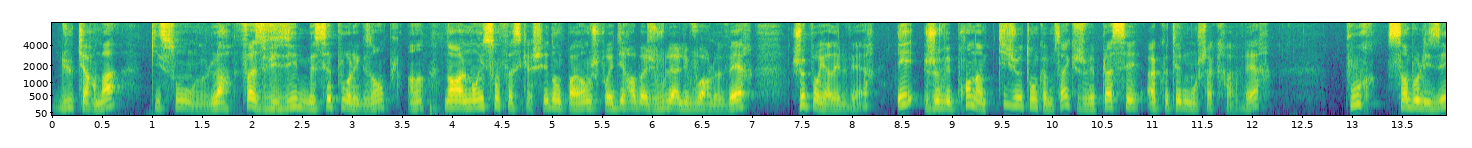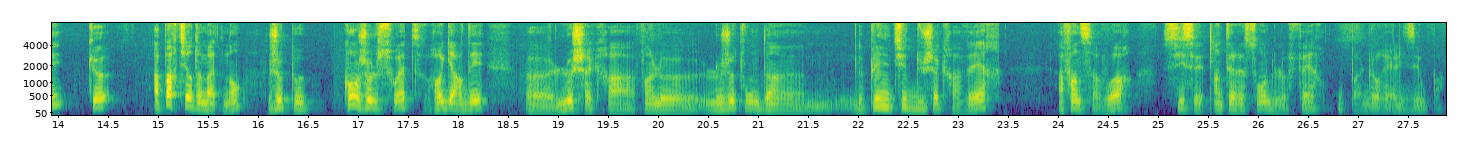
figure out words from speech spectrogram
du karma qui sont là, face visible, mais c'est pour l'exemple. Hein. Normalement, ils sont face cachée. Donc, par exemple, je pourrais dire, ah bah, je voulais aller voir le vert, je peux regarder le vert, et je vais prendre un petit jeton comme ça que je vais placer à côté de mon chakra vert pour symboliser que à partir de maintenant, je peux, quand je le souhaite, regarder euh, le chakra, enfin le, jeton de plénitude du chakra vert, afin de savoir si c'est intéressant de le faire ou pas, de le réaliser ou pas.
